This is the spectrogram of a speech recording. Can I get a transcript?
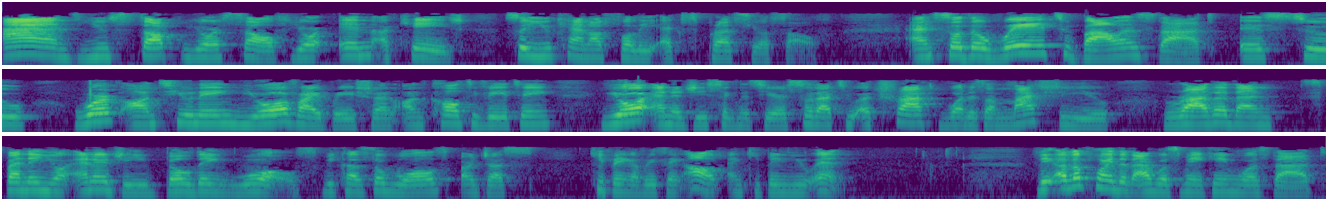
And you stop yourself, you're in a cage, so you cannot fully express yourself. And so the way to balance that is to work on tuning your vibration, on cultivating your energy signature so that you attract what is a match to you rather than spending your energy building walls because the walls are just keeping everything out and keeping you in. The other point that I was making was that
